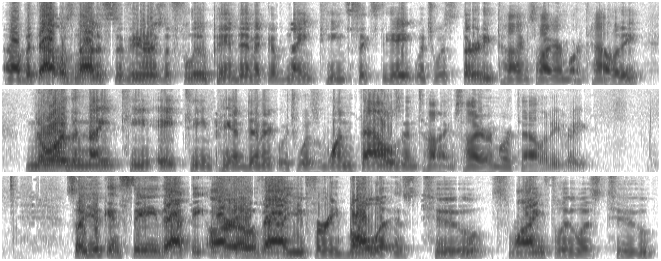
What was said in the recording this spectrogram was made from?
Uh, but that was not as severe as the flu pandemic of 1968, which was 30 times higher mortality, nor the 1918 pandemic, which was 1,000 times higher mortality rate. So you can see that the RO value for Ebola is 2, swine flu was 2,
